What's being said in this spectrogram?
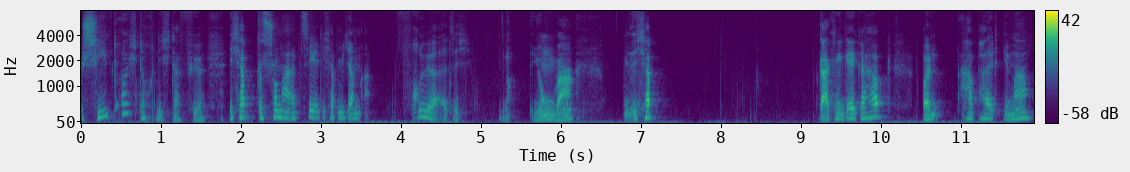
Schämt euch doch nicht dafür. Ich habe das schon mal erzählt. Ich habe mich am früher, als ich noch jung war, ich habe gar kein Geld gehabt und habe halt immer,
